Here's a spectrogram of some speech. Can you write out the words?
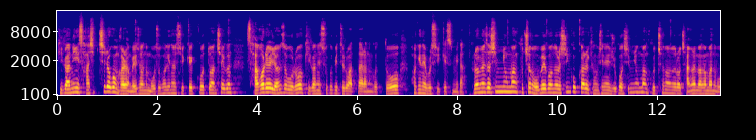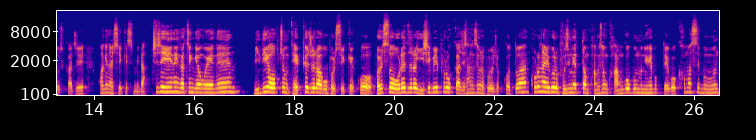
기간이 47억 원 가량 매수하는 모습 확인할 수 있겠고 또한 최근 4거래일 연속으로 기간에 수급이 들어왔다라는 것도 확인해 볼 수 있겠습니다. 그러면서 16만 9,500원으로 신고가를 경신해주고 16만 9,000원으로 장을 마감하는 모습까지 확인할 수 있겠습니다. CJENM 같은 경우에는 미디어 업종 대표주라고 볼 수 있겠고 벌써 올해 들어 21%까지 상승을 보여줬고 또한 코로나19로 부진했던 방송 광고 부문이 회복되고 커머스 부문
